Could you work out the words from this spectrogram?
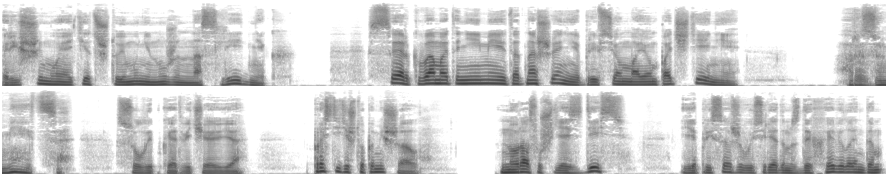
Реши мой отец, что ему не нужен наследник. Сэр, к вам это не имеет отношения при всем моем почтении. Разумеется, с улыбкой отвечаю я. Простите, что помешал. Но раз уж я здесь, я присаживаюсь рядом с Де Хевилендом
